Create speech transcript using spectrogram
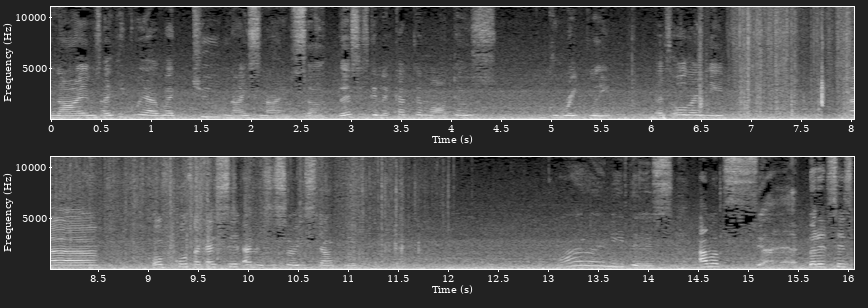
knives. I think we have like two nice knives. So this is gonna cut tomatoes greatly. That's all I need. Um, of course, like I said, unnecessary stuff. Why do I need this? I'm upset. But it says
